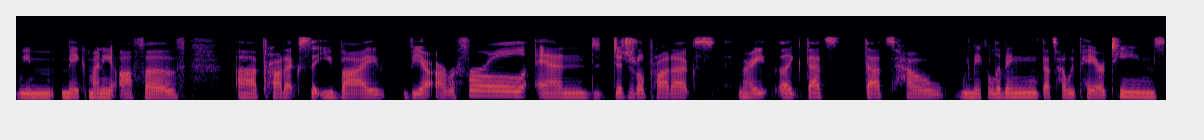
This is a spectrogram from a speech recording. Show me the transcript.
We make money off of uh, products that you buy via our referral and digital products, right? Like that's that's how we make a living. That's how we pay our teams,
